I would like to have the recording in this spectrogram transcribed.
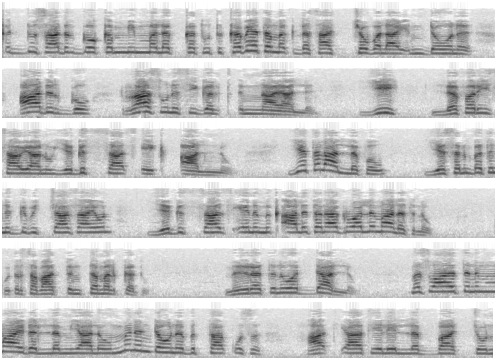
ቅዱስ አድርገው ከሚመለከቱት ከቤተ መቅደሳቸው በላይ እንደሆነ አድርጎ ራሱን ሲገልጥ እናያለን። ይህ ለፈሪሳውያኑ የግሳጼ ቃል ነው። የተላለፈው የሰንበትን ሕግ ብቻ ሳይሆን የግሳጼንም ቃል ተናግሯል ማለት ነው። ቁጥር ሰባትን ተመልከቱ። ምሕረትን እወዳለሁ መሥዋዕትንም አይደለም ያለው። ምን እንደሆነ ብታቁስ ኀጢአት የሌለባቸውን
